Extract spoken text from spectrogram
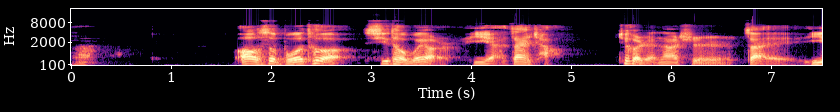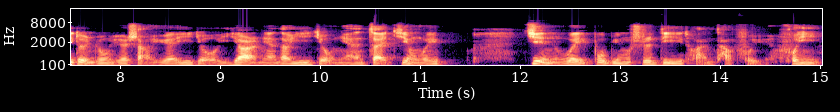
啊。奥斯伯特·希特维尔也在场。这个人呢是在伊顿中学上学，一九一二年到一九年在近卫近卫步兵师第一团，他服役服役。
